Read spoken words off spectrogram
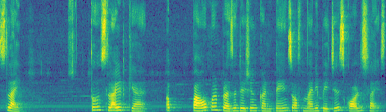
स्लाइड तो स्लाइड क्या है? अब PowerPoint presentation contents of many pages called slides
